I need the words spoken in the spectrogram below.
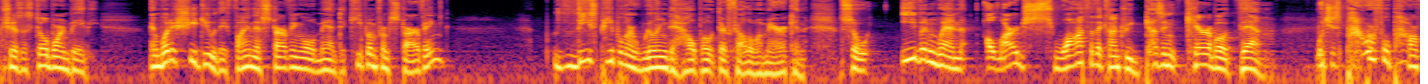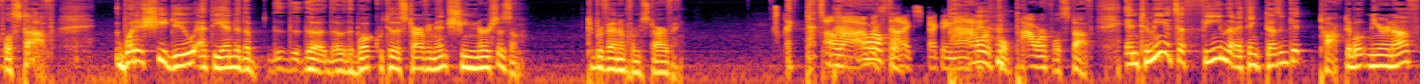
She has a stillborn baby. And what does she do? They find this starving old man to keep him from starving these people are willing to help out their fellow American. So even when a large swath of the country doesn't care about them, which is powerful, powerful stuff, what does she do at the end of the the, the, the book to the starving men? She nurses them to prevent them from starving. Like that's oh, powerful, wow. I was not expecting that. powerful, powerful stuff. And to me, it's a theme that I think doesn't get talked about near enough.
